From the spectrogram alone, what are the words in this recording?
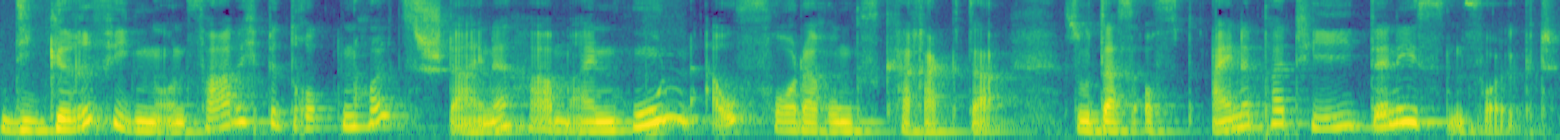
Die griffigen und farbig bedruckten Holzsteine haben einen hohen Aufforderungscharakter, sodass oft eine Partie der nächsten folgt.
